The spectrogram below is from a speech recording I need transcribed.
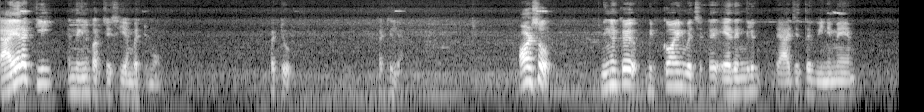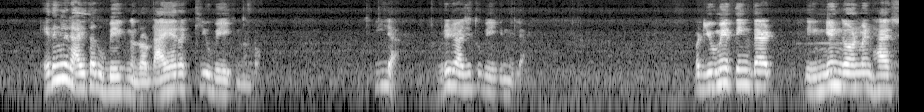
directly എന്തെങ്കിലും പർച്ചേസ് ചെയ്യാൻ പറ്റുമോ? പറ്റുമോ? പറ്റില്ല. ഓൾസോ നിങ്ങൾക്ക് ബിറ്റ് കോയിൻ വെച്ചിട്ട് ഏതെങ്കിലും രാജ്യത്തെ വിനിമയം ഏതെങ്കിലും രാജ്യത്ത് അത് ഉപയോഗിക്കുന്നുണ്ടോ? ഡയറക്റ്റ്ലി ഉപയോഗിക്കുന്നുണ്ടോ? ഇല്ല. ഒരു രാജ്യത്ത് ഉപയോഗിക്കുന്നില്ല. But you may think that the Indian government has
